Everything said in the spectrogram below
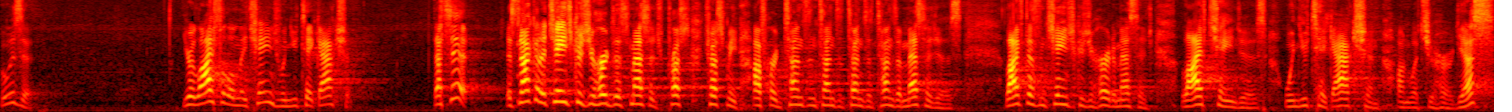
Who is it? Your life will only change when you take action. That's it. It's not going to change because you heard this message. Trust, trust me, I've heard tons and tons and tons and tons of messages. Life doesn't change because you heard a message. Life changes when you take action on what you heard. Yes?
